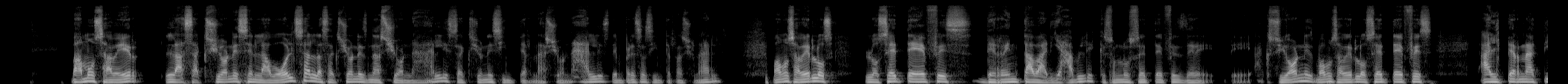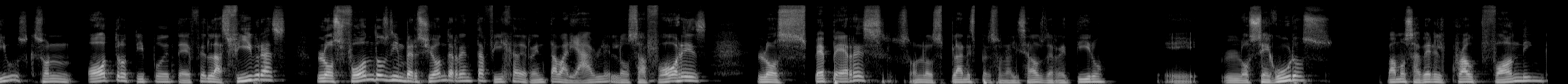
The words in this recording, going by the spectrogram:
vamos a ver las acciones en la bolsa, las acciones nacionales, acciones internacionales, de empresas internacionales. Vamos a ver los, los ETFs de renta variable, que son los ETFs de, de, acciones. Vamos a ver los ETFs alternativos, que son otro tipo de ETFs. Las fibras, los fondos de inversión de renta fija, de renta variable, los AFORES, los PPRs, son los planes personalizados de retiro, eh, los seguros. Vamos a ver el crowdfunding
